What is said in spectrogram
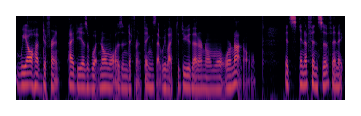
We all have different ideas of what normal is and different things that we like to do that are normal or not normal. It's inoffensive and it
